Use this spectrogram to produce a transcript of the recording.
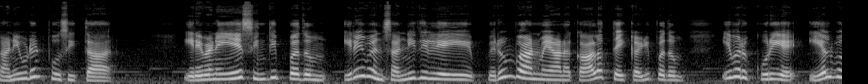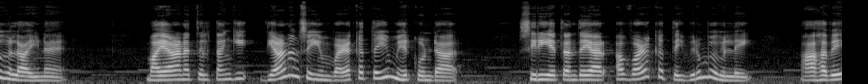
கனிவுடன் பூசித்தார். இறைவனையே சிந்திப்பதும் இறைவன் சந்நிதியிலேயே பெரும்பான்மையான காலத்தை கழிப்பதும் இவருக்குரிய இயல்புகளாயின. மயானத்தில் தங்கி தியானம் செய்யும் வழக்கத்தையும் மேற்கொண்டார். சிறிய தந்தையார் அவ்வழக்கத்தை விரும்பவில்லை. ஆகவே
